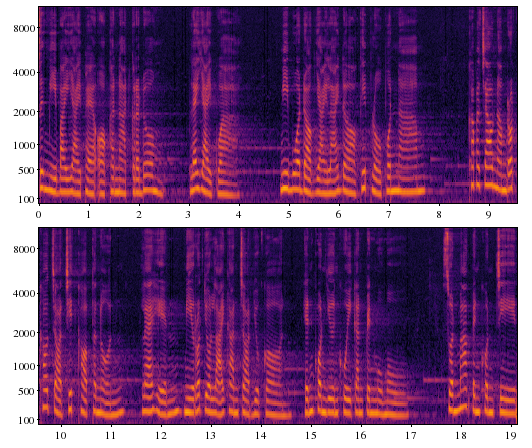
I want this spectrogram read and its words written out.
ซึ่งมีใบใหญ่แผ่ออกขนาดกระด้ง และใหญ่กว่า มีบัวดอกใหญ่หลายดอกที่โผล่พ้นน้ำข้าพเจ้านำรถเข้าจอดชิดขอบถนน และเห็นมีรถยนต์หลายคันจอดอยู่ก่อน เห็นคนยืนคุยกันเป็นหมู่หมู่ส่วนมากเป็นคนจีน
